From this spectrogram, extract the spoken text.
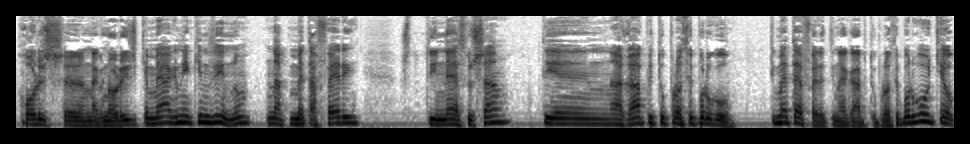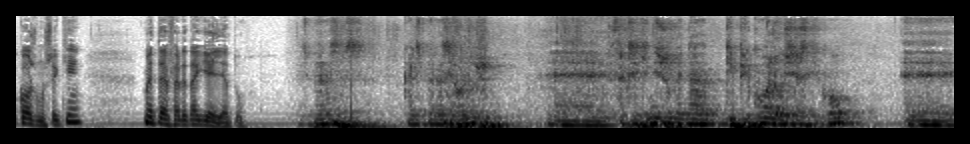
χωρίς ε, να γνωρίζει και με άγνοια κινδύνου, να μεταφέρει στην αίθουσα την αγάπη του Πρωθυπουργού. Τη μετέφερε την αγάπη του Πρωθυπουργού και ο κόσμος εκεί μετέφερε τα γέλια του. Καλησπέρα σας. Καλησπέρα σε όλους. Ε, θα ξεκινήσω με ένα τυπικό αλλά ουσιαστικό. Ε,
